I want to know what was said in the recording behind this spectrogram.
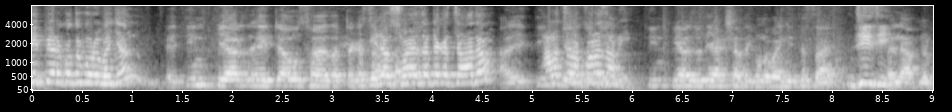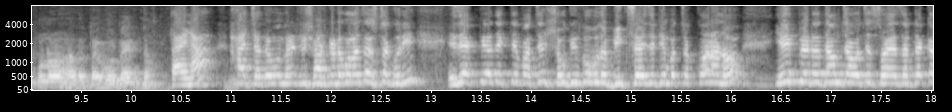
এই পেয়ার কত বড় ভাইজান? এই তিন পেয়ার এইটাও ছয় হাজার টাকা এটা দাম। ছয় হাজার টাকা চাওয়া দাম? আর এই তিন আলোচনা করা যাবে। তিন পেয়ার যদি একসাথে কোনো ভাই নিতে চায় জি জি। তাহলে আপনার পনেরো হাজার টাকা পড়বে একদম। তাই না? আচ্ছা তো বন্ধুরা একটু শর্টকাটে বলার চেষ্টা করি। এই যে এক পেয়ার দেখতে পাচ্ছেন শৌখিন কবুতর বিগ সাইজের ডিম বাচ্চা করানো। এই পেয়ারটার দাম চা হচ্ছে ছয় হাজার টাকা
